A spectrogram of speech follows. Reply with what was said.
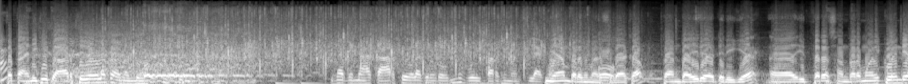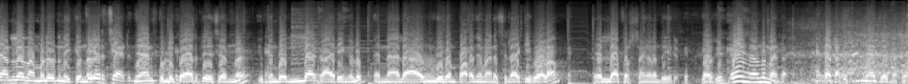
അപ്പൊ തനിക്ക് കാർത്തിക വിളക്കാണല്ലോ എന്നാ പിന്നെ ആ കാർത്തിക വിളക്കിനോട് ഒന്ന് പോയി പറഞ്ഞ് മനസ്സിലാക്കാം. ഞാൻ പറഞ്ഞ് മനസ്സിലാക്കാം. താൻ ധൈര്യമായിട്ടിരിക്കുക. ഇത്തരം സന്ദർഭങ്ങൾക്ക് വേണ്ടിയാണല്ലോ നമ്മളിവിടെ നിൽക്കുന്നത്. തീർച്ചയായിട്ടും. ഞാൻ പുള്ളിക്കാരത്തെ ചെന്ന് ഇതിന്റെ എല്ലാ കാര്യങ്ങളും എന്നാലാവും വിധം പറഞ്ഞ് മനസ്സിലാക്കിക്കോളാം. എല്ലാ പ്രശ്നങ്ങളും തീരും. ഓക്കെ? ഒന്നും വേണ്ട. കേട്ടോ. ഞാൻ ചെന്നിട്ട്.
